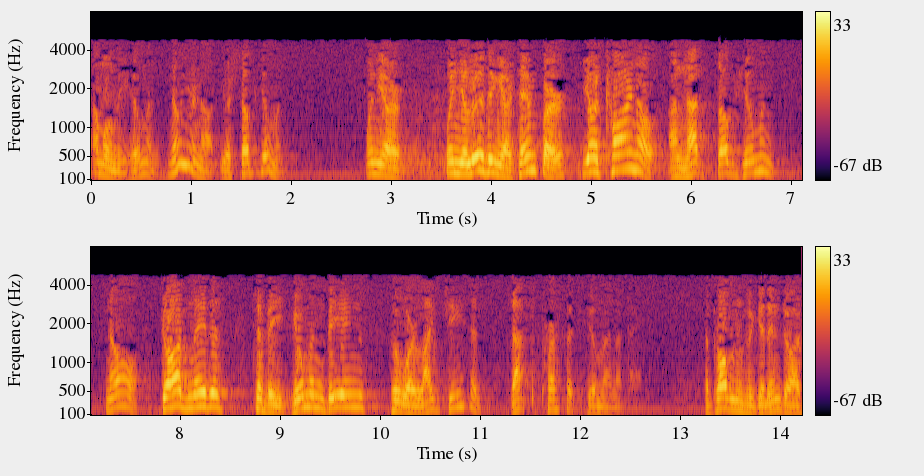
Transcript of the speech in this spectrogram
I'm only human. No, you're not. You're subhuman. When you're, when you're losing your temper, you're carnal and not subhuman. No. God made us to be human beings who were like Jesus. That's perfect humanity. The problems we get into our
